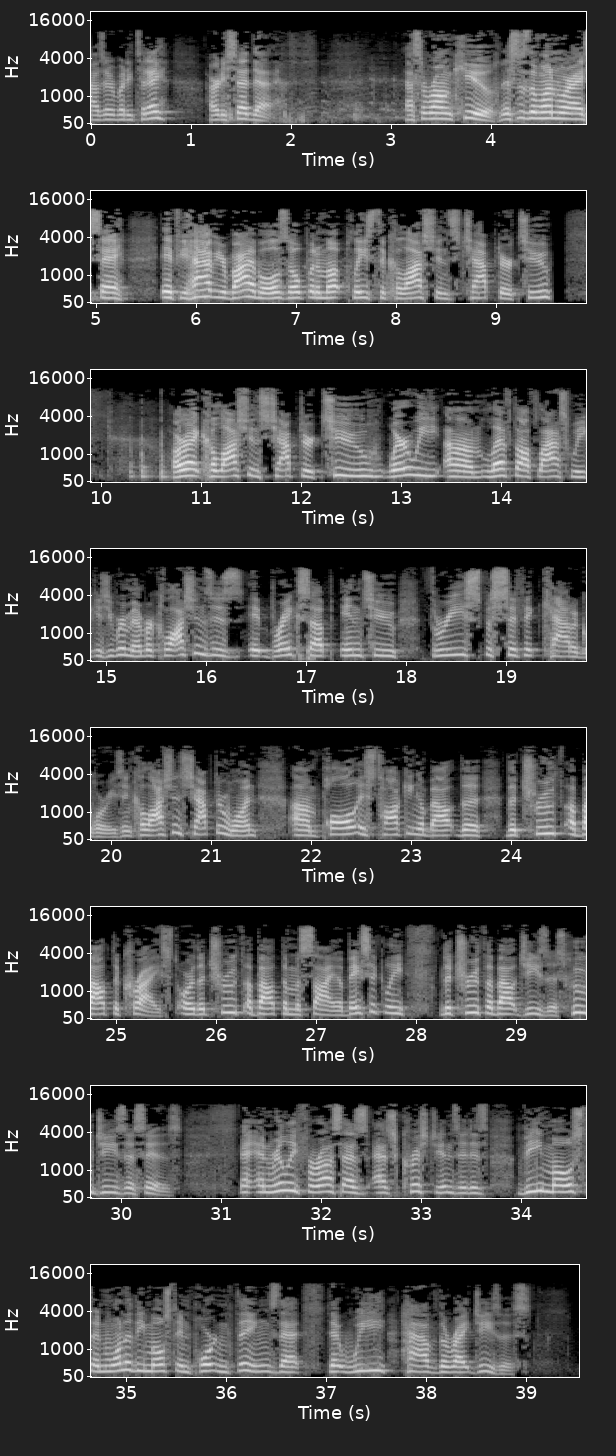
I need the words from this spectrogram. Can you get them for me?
How's everybody today? I already said that. That's the wrong cue. This is the one where I say, if you have your Bibles, open them up, please, to Colossians chapter 2. All right, Colossians chapter 2, where we um, left off last week, as you remember, Colossians is, it breaks up into three specific categories. In Colossians chapter 1, um, Paul is talking about the, the truth about the Christ, or the truth about the Messiah, basically the truth about Jesus, who Jesus is. And really, for us as, as Christians, it is the most and one of the most important things that, that we have the right Jesus.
